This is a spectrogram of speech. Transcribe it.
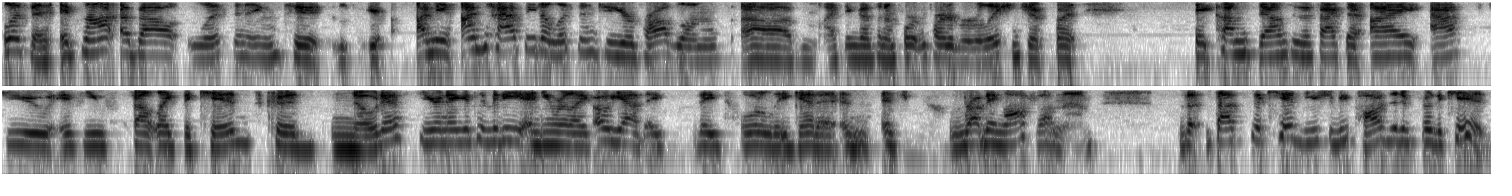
Listen, it's not about listening to. I mean, I'm happy to listen to your problems. Um, I think that's an important part of a relationship, but it comes down to the fact that I asked you if you felt like the kids could notice your negativity, and you were like, "Oh yeah, they they totally get it, and it's rubbing off on them." Th- that's the kids. You should be positive for the kids.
